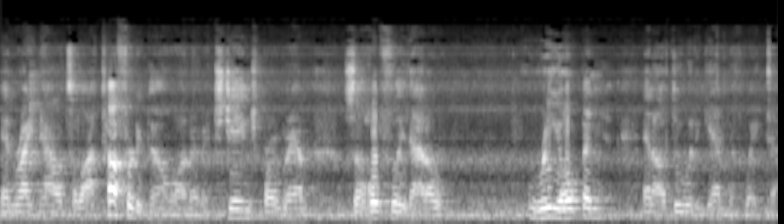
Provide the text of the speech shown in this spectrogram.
and right now it's a lot tougher to go on an exchange program. So hopefully that'll reopen, and I'll do it again with Wake Tech.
